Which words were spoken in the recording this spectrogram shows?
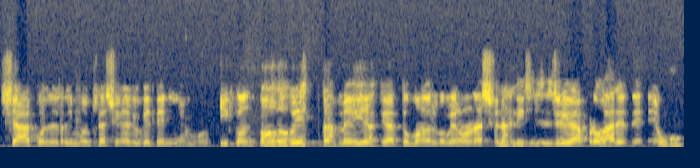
ya con el ritmo inflacionario que teníamos. Y con todas estas medidas que ha tomado el gobierno nacional, y si se llega a aprobar el DNU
